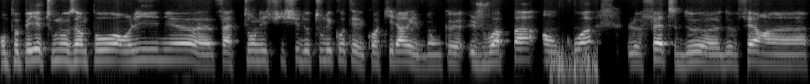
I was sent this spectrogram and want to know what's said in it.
On peut payer tous nos impôts en ligne, enfin, tourner les fichiers de tous les côtés, quoi qu'il arrive. Donc, je vois pas en quoi le fait de, de faire un,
